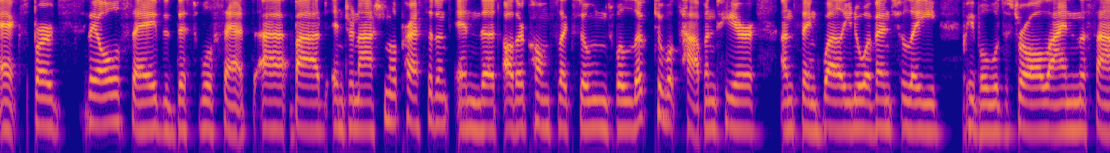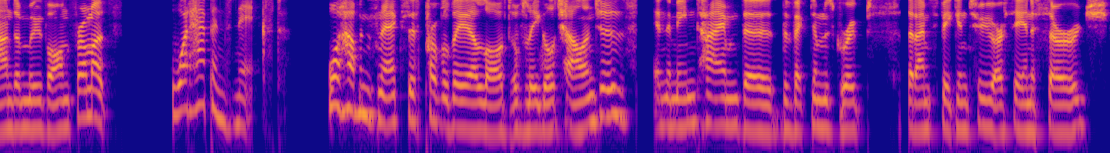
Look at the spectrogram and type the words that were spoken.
experts, they all say that this will set a bad international precedent in that other conflict zones will look to what's happened here and think, well, you know, eventually people will just draw a line in the sand and move on from it. What happens next? What happens next is probably a lot of legal challenges. In the meantime, the, the victims groups that I'm speaking to are seeing a surge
